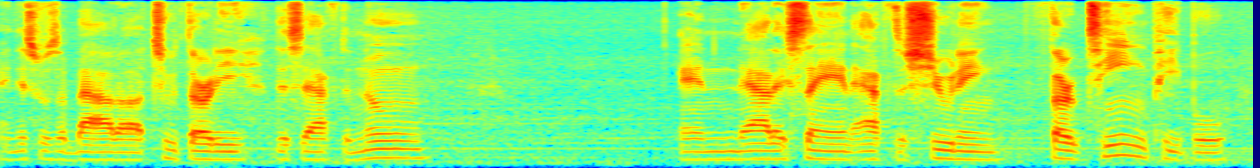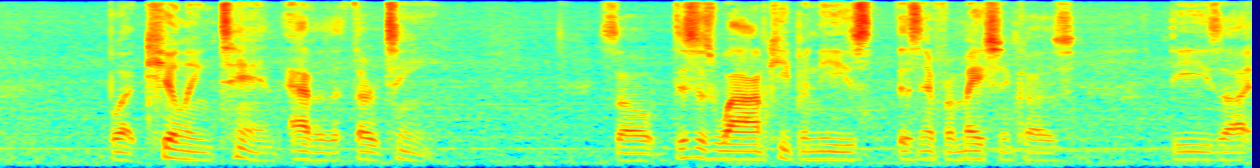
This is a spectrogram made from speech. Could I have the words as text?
And this was about uh, 2.30 this afternoon. And now they're saying after shooting 13 people, but killing 10 out of the 13. So this is why I'm keeping these this information because these uh,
